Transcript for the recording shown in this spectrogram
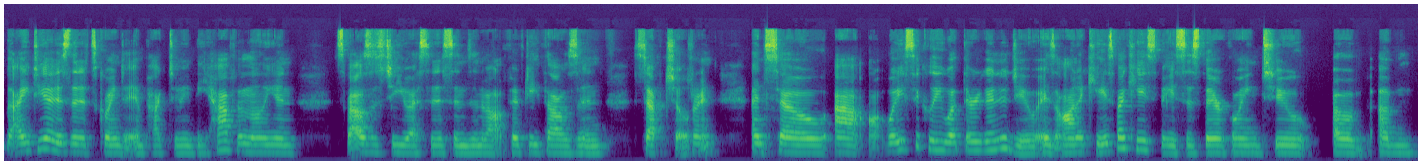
the idea is that it's going to impact maybe half a million spouses to US citizens and about 50,000 stepchildren. And so uh, basically what they're going to do is on a case-by-case basis, they're going to uh, um,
